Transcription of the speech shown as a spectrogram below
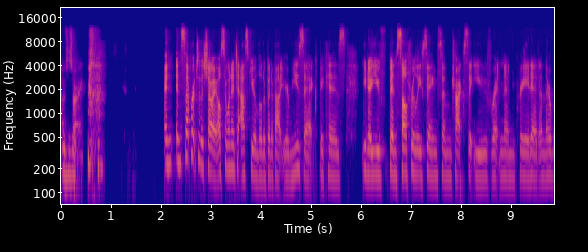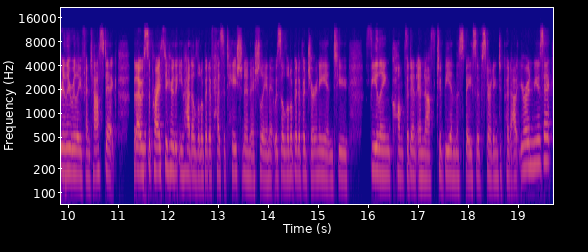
I'm so sorry. And, and separate to the show, I also wanted to ask you a little bit about your music because you know you've been self-releasing some tracks that you've written and created, and they're really really fantastic. But I was surprised to hear that you had a little bit of hesitation initially, and it was a little bit of a journey into feeling confident enough to be in the space of starting to put out your own music.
